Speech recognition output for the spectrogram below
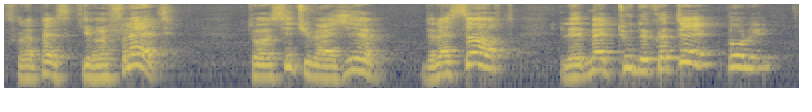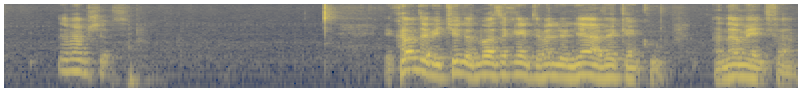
ce qu'on appelle ce qui reflète, toi aussi, tu vas agir de la sorte, les mettre tout de côté pour lui. La même chose. Et comme d'habitude, le il te le lien avec un couple, un homme et une femme.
